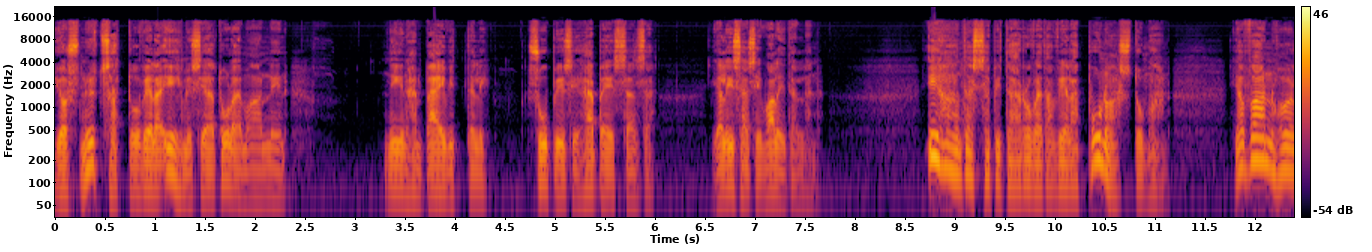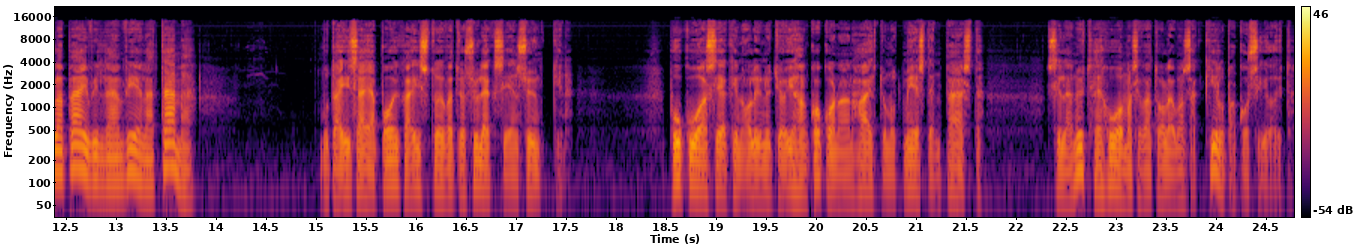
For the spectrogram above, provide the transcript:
Jos nyt sattuu vielä ihmisiä tulemaan, niin... Niin hän päivitteli, supisi häpeissänsä ja lisäsi valitellen. Ihan tässä pitää ruveta vielä punastumaan. Ja vanhoilla päivillään vielä tämä. Mutta isä ja poika istuivat jo syleksien synkkinä. Pukuasiakin oli nyt jo ihan kokonaan haihtunut miesten päästä, sillä nyt he huomasivat olevansa kilpakosioita.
